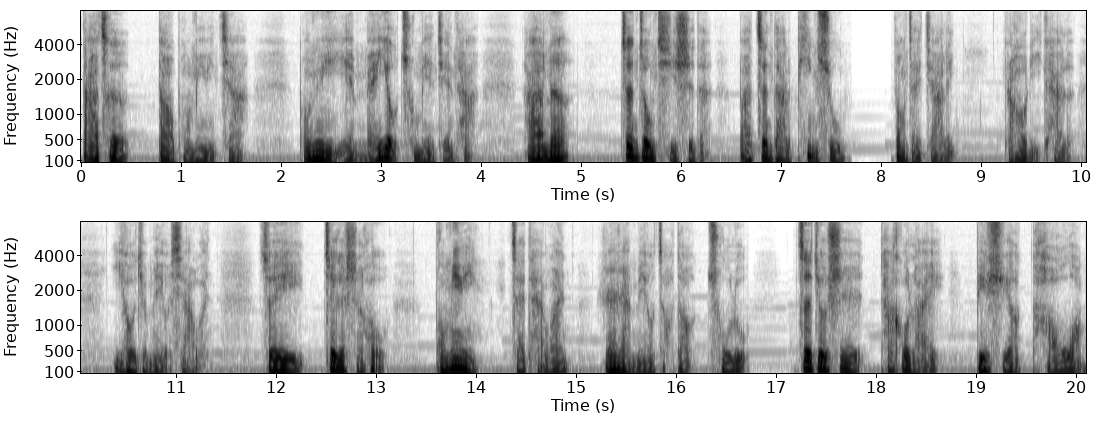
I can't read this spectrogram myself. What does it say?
搭车到彭明敏家，彭明敏也没有出面见他，他呢郑重其事的把政大的聘书放在家里，然后离开了，以后就没有下文。所以这个时候，彭明敏在台湾仍然没有找到出路，这就是他后来必须要逃亡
